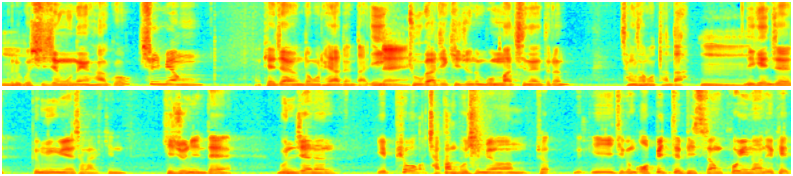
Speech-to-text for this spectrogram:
음. 그리고 시중 운행하고 실명 계좌 연동을 해야 된다. 이 네. 두 가지 기준을 못 맞힌 애들은 장사 못 한다. 음. 이게 이제 금융위에서 밝힌 기준인데 문제는 이 표 잠깐 보시면 저- 이 지금 업비트, 빗썸, 코인원 이렇게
